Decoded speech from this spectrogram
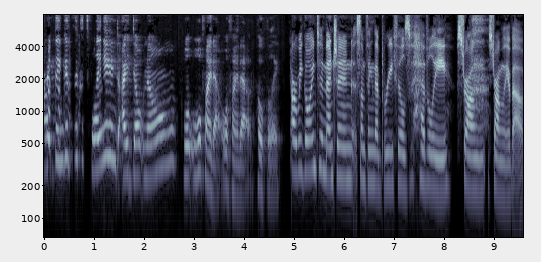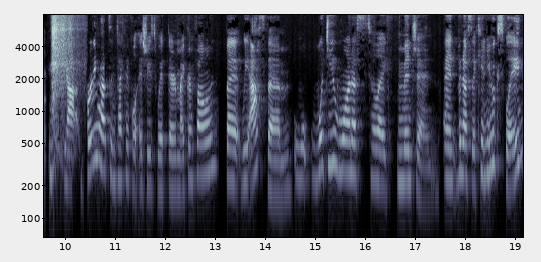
I think it's explained. I don't know. We'll we'll find out. We'll find out. Hopefully. Are we going to mention something that Brie feels heavily strong strongly about? Yeah, Brie had some technical issues with their microphone, but we asked them, "W- "What do you want us to like mention?" And Vanessa, can you explain?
